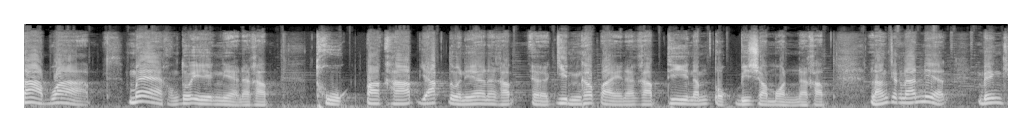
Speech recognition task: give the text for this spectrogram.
ทราบว่าแม่ของตัวเองเนี่ยนะครับ ถูกปลาคาร์ฟยักษ์ตัวนี้นะครับกินเข้าไปนะครับที่น้ำตกบิชามอนนะครับ หลังจากนั้นเนี่ยเบงเค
